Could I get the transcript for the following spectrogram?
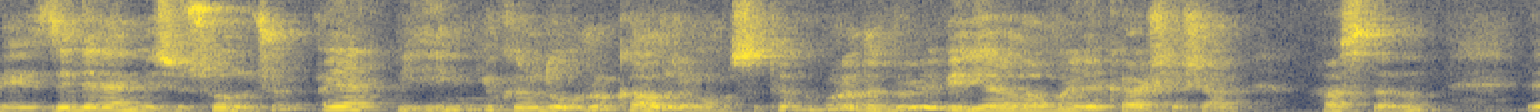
e, zedelenmesi sonucu ayak bileğinin yukarı doğru kaldıramaması. Tabi burada böyle bir yaralanmayla karşılaşan hastanın e,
